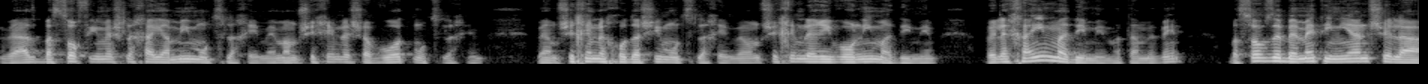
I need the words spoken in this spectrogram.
ואז בסוף אם יש לך ימים מוצלחים, הם ממשיכים לשבועות מוצלחים, וממשיכים לחודשים מוצלחים, וממשיכים לרבעונים מדהימים, ולחיים מדהימים, אתה מבין? בסוף זה באמת עניין של ה...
